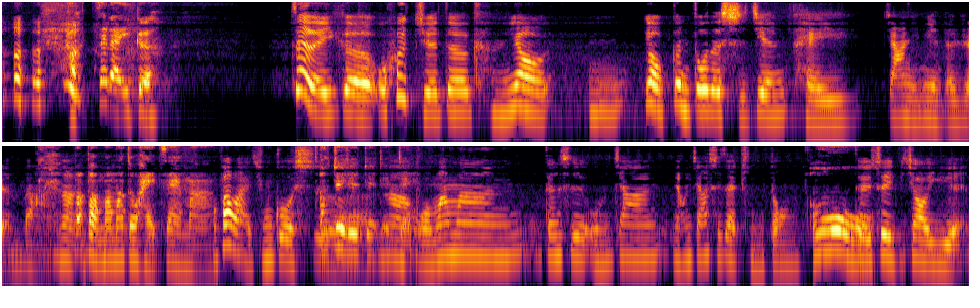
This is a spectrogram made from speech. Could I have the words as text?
好，再来一个，再来一个，我会觉得可能要嗯要更多的时间陪。家里面的人吧，那爸爸妈妈都还在吗？我爸爸已经过世了。哦，对对对对对。那我妈妈，但是我们家娘家是在屏东哦，对，所以比较远。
